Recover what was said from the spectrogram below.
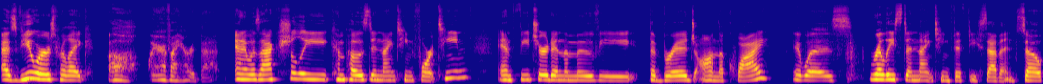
As viewers, we're like, oh, where have I heard that? And it was actually composed in 1914 and featured in the movie The Bridge on the Kwai. It was released in 1957. So,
